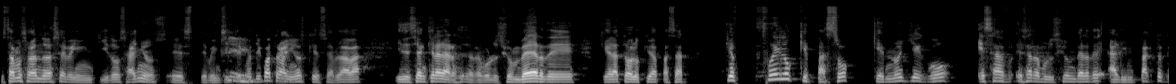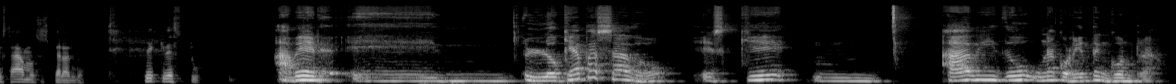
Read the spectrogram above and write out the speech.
Estamos hablando de hace 22 años, este, 24 años que se hablaba y decían que era la, revolución verde, que era todo lo que iba a pasar. ¿Qué fue lo que pasó que no llegó esa, esa revolución verde al impacto que estábamos esperando? ¿Qué crees tú? A ver, eh, lo que ha pasado es que mm, ha habido una corriente en contra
